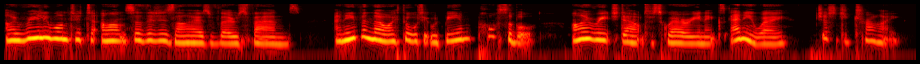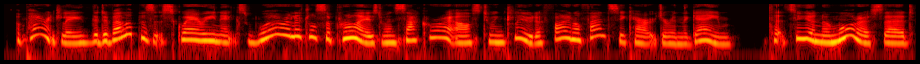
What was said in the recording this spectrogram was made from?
I really wanted to answer the desires of those fans, and even though I thought it would be impossible, I reached out to Square Enix anyway, just to try. Apparently, the developers at Square Enix were a little surprised when Sakurai asked to include a Final Fantasy character in the game. Tetsuya Nomura said,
